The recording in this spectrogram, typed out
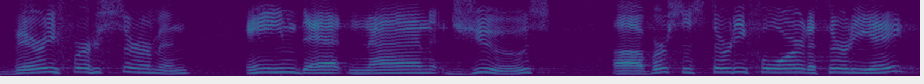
Very first sermon aimed at non Jews. Uh, verses 34 to 38,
